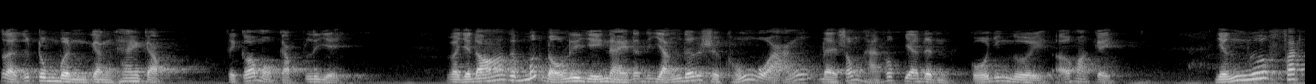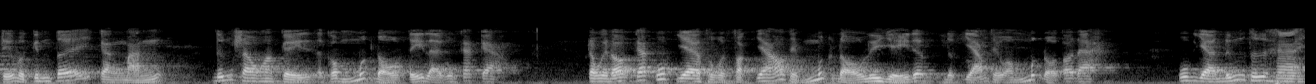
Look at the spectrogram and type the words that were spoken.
Tức là cứ trung bình gần hai cặp thì có một cặp ly dị. Và do đó, cái mức độ ly dị này đã dẫn đến sự khủng hoảng đời sống hạnh phúc gia đình của những người ở Hoa Kỳ những nước phát triển về kinh tế càng mạnh, đứng sau Hoa Kỳ là có mức độ tỷ lệ của các cao. Trong khi đó, các quốc gia thuộc về Phật giáo thì mức độ ly dị đó được giảm thiểu ở mức độ tối đa. Quốc gia đứng thứ hai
